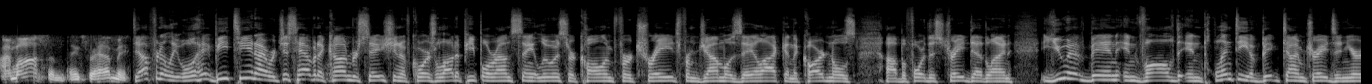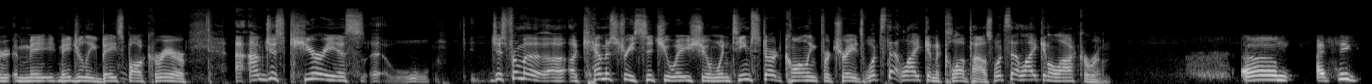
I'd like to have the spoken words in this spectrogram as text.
I'm awesome. Thanks for having me. Definitely. Well, hey, BT and I were just having a conversation. Of course, a lot of people around St. Louis are calling for trades from John Mozeliak and the Cardinals uh, before this trade deadline. You have been involved in plenty of big time trades in your ma- Major League Baseball career. I- I'm just curious. Uh, just from a, a chemistry situation, when teams start calling for trades, what's that like in a clubhouse? What's that like in a locker room? Um, I think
